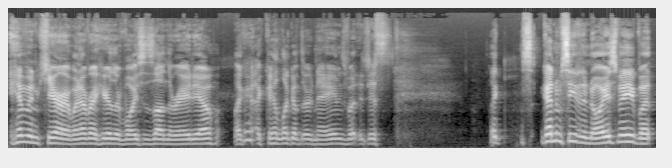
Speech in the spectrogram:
him and Kira. Whenever I hear their voices on the radio, like I can look up their names, but it just Gundam Seed annoys me, but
